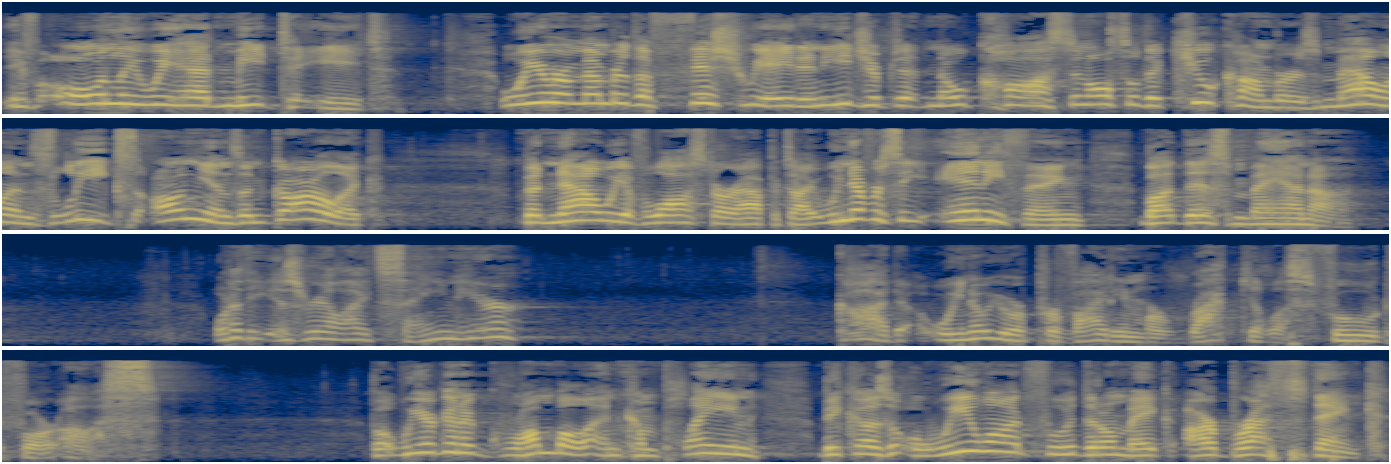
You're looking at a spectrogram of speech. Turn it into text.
If only we had meat to eat. We remember the fish we ate in Egypt at no cost, and also the cucumbers, melons, leeks, onions, and garlic. But now we have lost our appetite. We never see anything but this manna. What are the Israelites saying here? God, we know you are providing miraculous food for us. But we are going to grumble and complain because we want food that'll make our breath stink.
